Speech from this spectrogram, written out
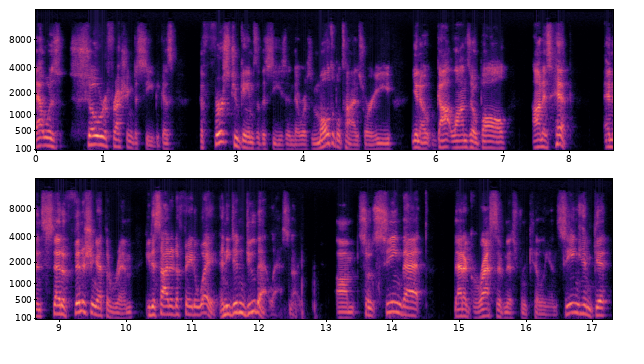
that was so refreshing to see because the first two games of the season, there was multiple times where he, you know, got Lonzo Ball on his hip. And instead of finishing at the rim, he decided to fade away. And he didn't do that last night. Um, so seeing that that aggressiveness from Killian, seeing him get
